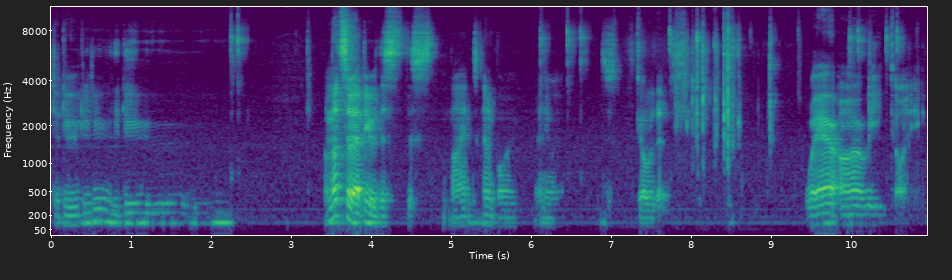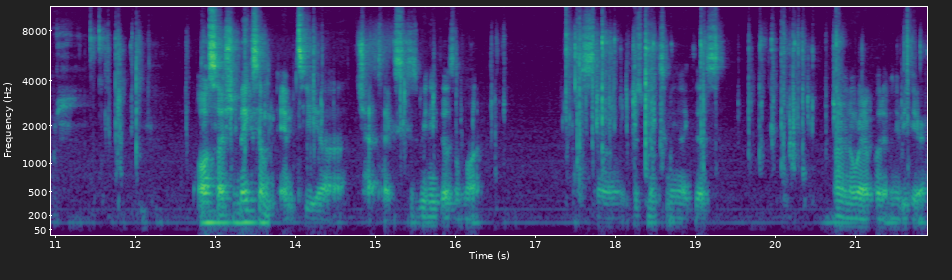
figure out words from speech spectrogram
Do-do-do-do-do-do. I'm not so happy with this this line. It's kind of boring. Anyway, just go with it. Where are we going? Also, I should make some empty uh, chat text because we need those a lot. So just make something like this. I don't know where to put it. Maybe here.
